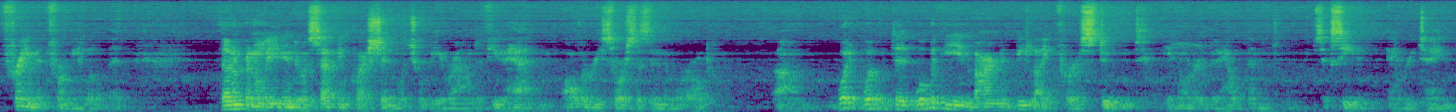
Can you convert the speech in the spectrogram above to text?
Frame it for me a little bit. Then I'm going to lead into a second question, which will be around if you had all the resources in the world, um, what, what, would what would the environment be like for a student in order to help them succeed and retain?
